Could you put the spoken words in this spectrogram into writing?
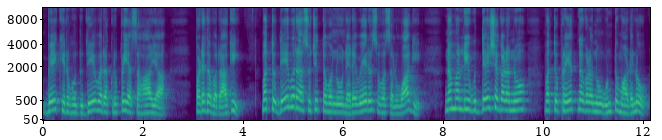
ಬೇಕಿರುವುದು ದೇವರ ಕೃಪೆಯ ಸಹಾಯ ಪಡೆದವರಾಗಿ ಮತ್ತು ದೇವರ ಶುಚಿತ್ವವನ್ನು ನೆರವೇರಿಸುವ ಸಲುವಾಗಿ ನಮ್ಮಲ್ಲಿ ಉದ್ದೇಶಗಳನ್ನು ಮತ್ತು ಪ್ರಯತ್ನಗಳನ್ನು ಉಂಟು ಮಾಡಲು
